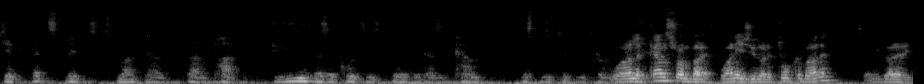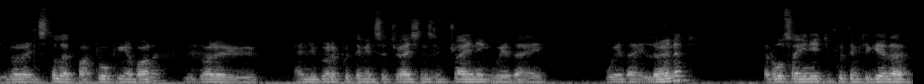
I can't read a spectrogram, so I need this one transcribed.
Jake, that street smart uh, um, part, do you as a coach instead, or does it come instinctively from? Well, it comes from both. One is you've got to talk about it, so you got to you got to instill it by talking about it. You've got to and you've got to put them in situations in training where they where they learn it, but also you need to put them together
